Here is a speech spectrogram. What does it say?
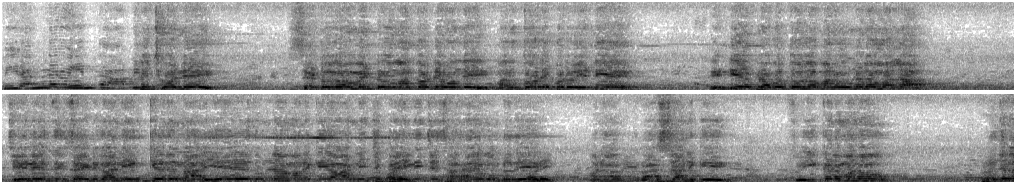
మీరందరూ ఇంత అభి తెచ్చుకోండి సెంట్రల్ గవర్నమెంట్ మనతోటే ఉంది. మనతో ఇప్పుడు ఎన్డీఏ. ఎన్డీఏ ప్రభుత్వంలో మనం ఉండడం వల్ల చేనేత సైడ్ కానీ ఇంకేదన్నా ఏది ఉన్నా మనకి ఆడి నుంచి పై నుంచి సహాయం ఉంటది మన రాష్ట్రానికి. సో ఇక్కడ మనం ప్రజల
